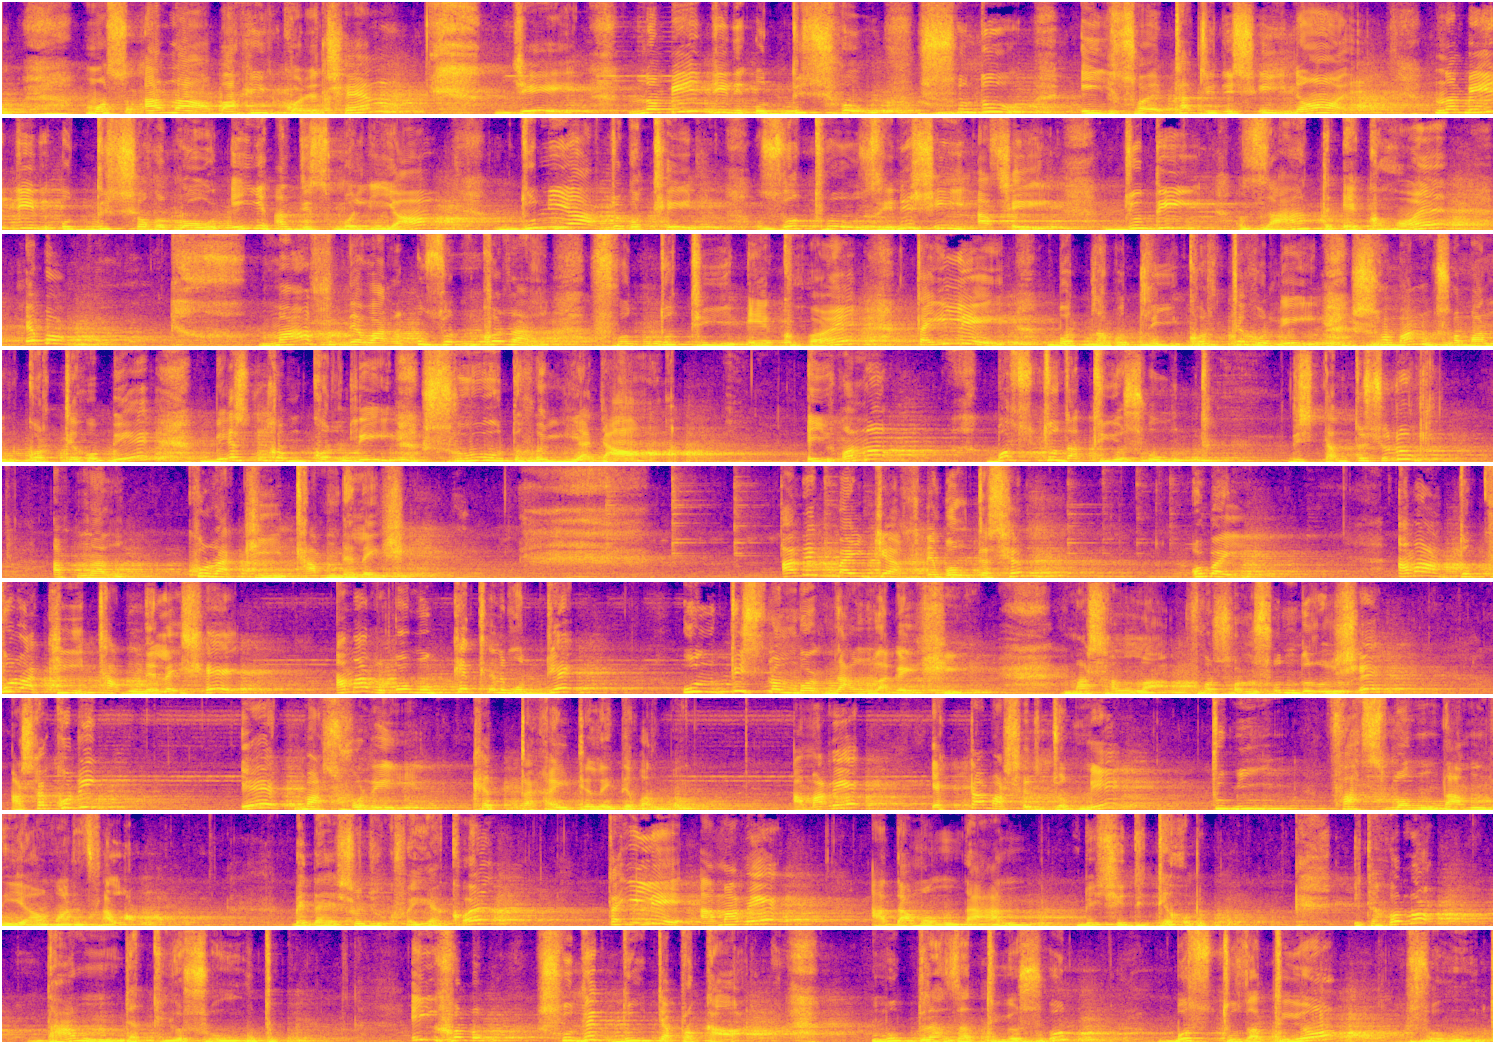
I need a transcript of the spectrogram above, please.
মশালা বাহির করেছেন যে নবীজির উদ্দেশ্য শুধু এই ছয়টা জিনিসই নয় নবীজির উদ্দেশ্য হলো এই হাদিস বলিয়া দুনিয়ার জগতের যত জিনিসই আছে, যদি জাত এক হয় এবং মাফ দেওয়ার, ওজন করার পদ্ধতি এক হয় তাইলে বদলা বদলি করতে হলে, সমান সমান করতে হবে বেশ কম করলে সুদ হইয়া যা এই হল বস্তু জাতীয় সুদ। দৃষ্টান্ত স্বরূপ, আপনার খোরাকি ঠান্ডা লাগছে আরেক বাইকে আপনি বলতেছেন, ও ভাই, আমার তো খোরাকি ঠান্ডা লাগছে আমার অমুক ক্ষেতের মধ্যে উনত্রিশ নম্বর দান লাগাইছি। মাসাল্লাহ ফসল সুন্দর হইছে। আশা করি এক মাস পরে ক্ষেতটা খাইতে লাইতে পারব। আমারে একটা মাসের জন্যে তুমি পাঁচ মন দাম দিয়ে আমার চালাও বেদায় সুযোগ পাইয়া কয়, তাইলে আমারে আধা মন দান বেশি দিতে হবে। এটা হলো দান জাতীয় সুদ। এই হলো সুদের দুইটা প্রকার। মুদ্রা জাতীয় সুদ, বস্তু জাতীয় সুদ।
